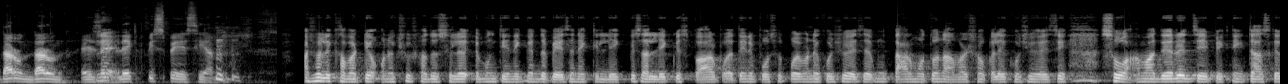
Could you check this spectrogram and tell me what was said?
দারুণ দারুণ এই যে লেগ পিস পেয়েছি আমি। আসলে খাবারটি অনেক সুস্বাদু ছিল এবং তিনি কিন্তু পেয়েছেন একটি লেগ পিস, আর লেগ পিস পাওয়ার পরে তিনি প্রচুর পরিমাণে খুশি হয়েছে এবং তার মতন আমরা সকালে খুশি হয়েছি। সো আমাদের যে পিকনিকটা আজকে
